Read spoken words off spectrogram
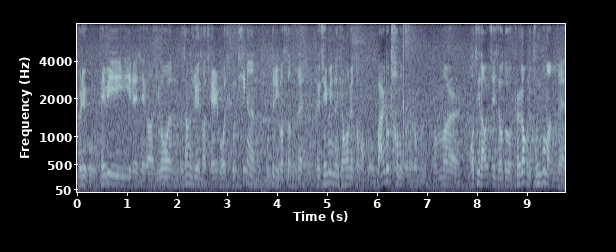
그리고 데뷔 이래 제가 입은 의상 중에서 제일 멋있고 튀는 옷들을 입었었는데 되게 재밌는 경험이었던 것 같고 말도 타보고 여러분 정말 어떻게 나올지 저도 결과물이 궁금한데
